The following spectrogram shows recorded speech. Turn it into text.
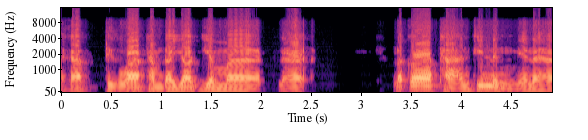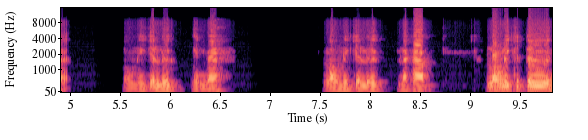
นะครับ ถือว่าทำได้ยอดเยี่ยมมากนะฮะแล้วก็ฐานที่หนึ่งเนี่ยนะฮะตรงนี้จะลึกเห็นไหมร่องนี้จะลึกนะครับร่องนี้จะตื้น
